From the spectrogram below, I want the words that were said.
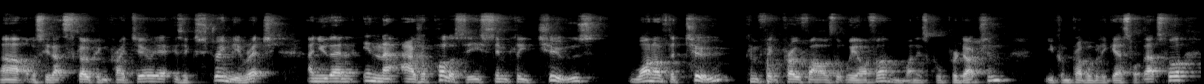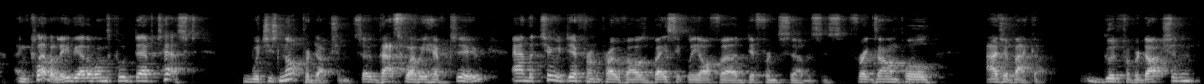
Uh, obviously, that scoping criteria is extremely rich. And you then, in that Azure policy, simply choose one of the two config profiles that we offer. One is called production. You can probably guess what that's for. And cleverly, the other one's called dev test, which is not production. So that's why we have two. And the two different profiles basically offer different services. For example, Azure Backup good for production,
